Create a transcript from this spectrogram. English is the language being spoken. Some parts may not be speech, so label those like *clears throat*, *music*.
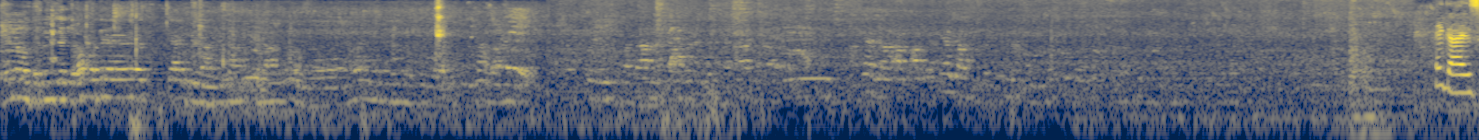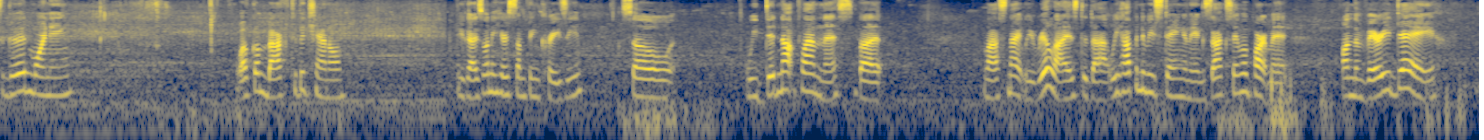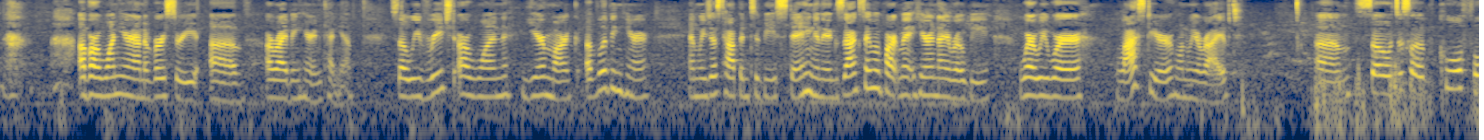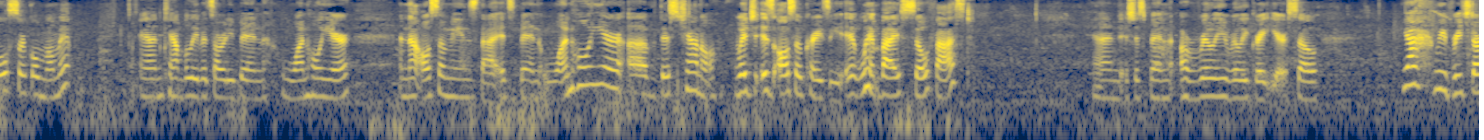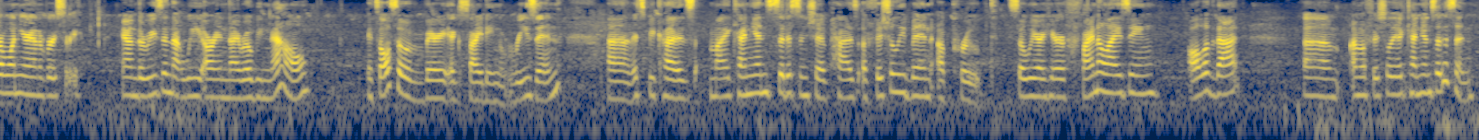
Hey guys, good morning. Welcome back to the channel. You guys want to hear something crazy? So, we did not plan this, but last night we realized that we happened to be staying in the exact same apartment on the very day *laughs* of our one year anniversary of arriving here in Kenya. So we've reached our one year mark of living here and we just happened to be staying in the exact same apartment here in Nairobi where we were last year when we arrived. Um, so just a cool full circle moment and can't believe it's already been one whole year. And that also means that it's been one whole year of this channel, which is also crazy. It went by so fast and it's just been a really, really great year. So yeah, we've reached our one year anniversary. And the reason that we are in Nairobi now, it's also a very exciting reason. Um, it's because my Kenyan citizenship has officially been approved. So we are here finalizing all of that. Um, I'm officially a Kenyan citizen.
